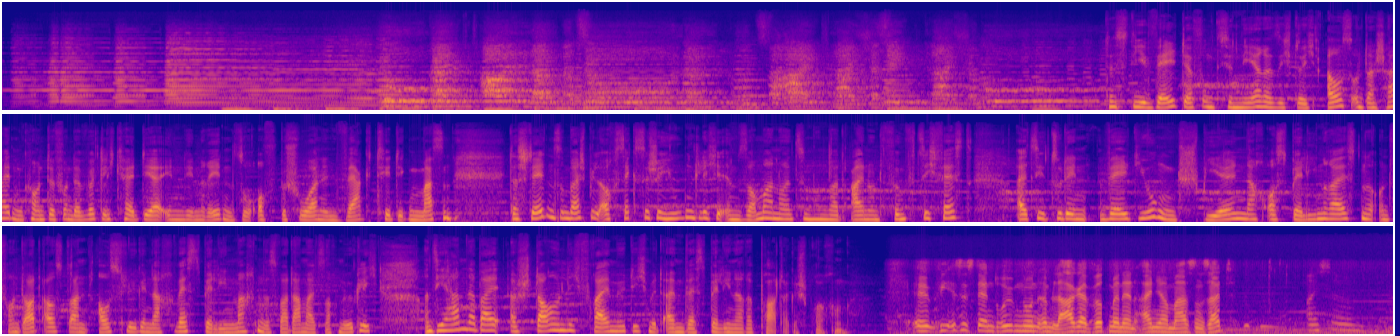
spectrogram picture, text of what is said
Dass die Welt der Funktionäre sich durchaus unterscheiden konnte von der Wirklichkeit der in den Reden so oft beschworenen werktätigen Massen. Das stellten zum Beispiel auch sächsische Jugendliche im Sommer 1951 fest, als sie zu den Weltjugendspielen nach Ostberlin reisten und von dort aus dann Ausflüge nach Westberlin machten. Das war damals noch möglich. Und sie haben dabei erstaunlich freimütig mit einem Westberliner Reporter gesprochen. Äh, wie ist es denn drüben nun im Lager? Wird man denn einigermaßen satt? Also,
